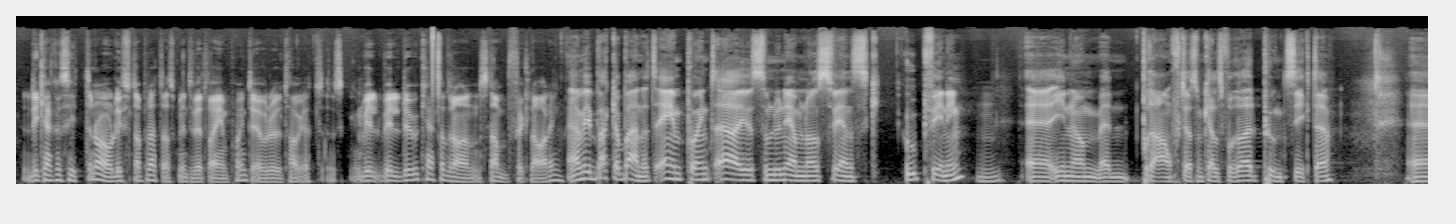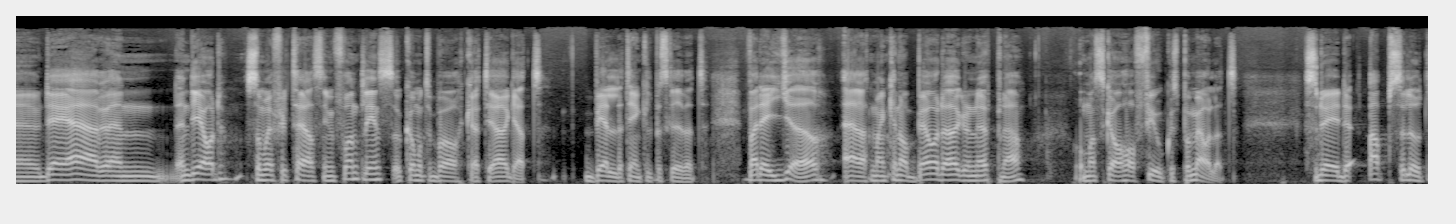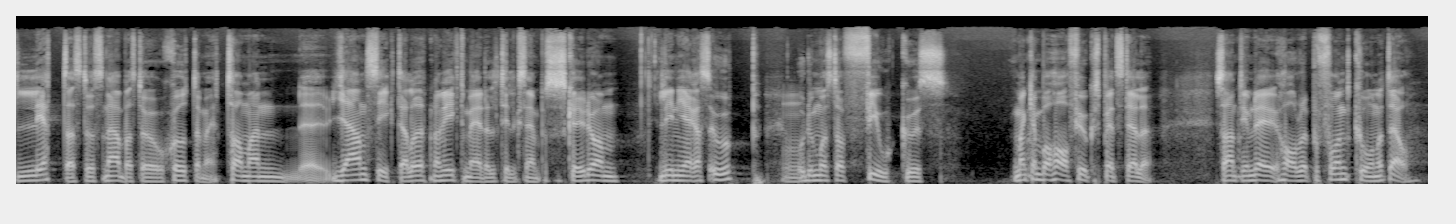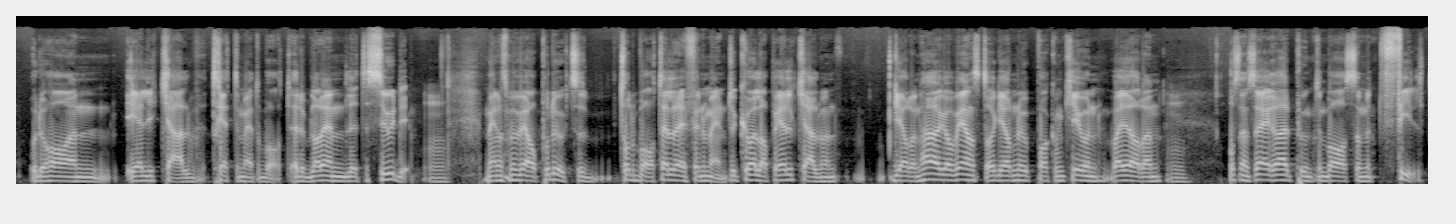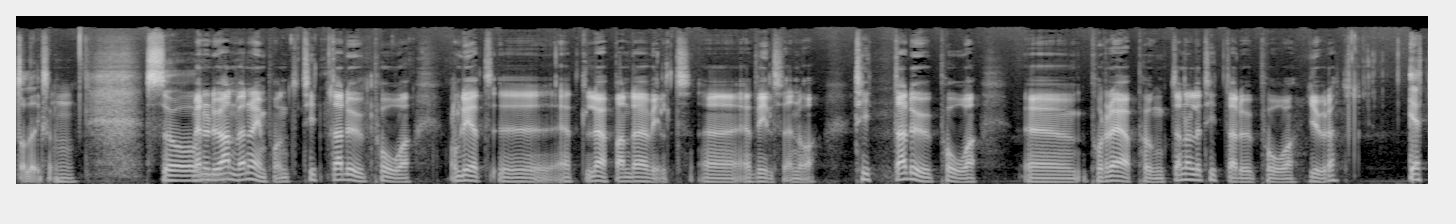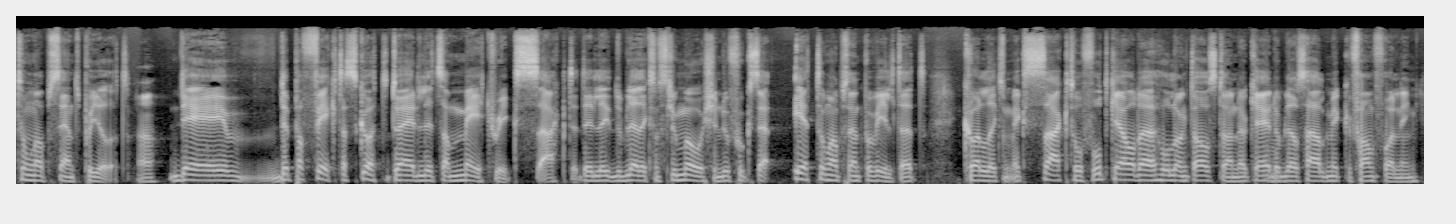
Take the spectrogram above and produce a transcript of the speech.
Det kanske sitter några och lyssnar på detta som inte vet vad Aimpoint är överhuvudtaget. Vill, vill du kanske dra en snabb förklaring? Ja, vi backar bandet. Aimpoint är ju som du nämner en svensk uppfinning mm. eh, inom en bransch som kallas för rödpunktssikte. Eh, det är en, en diod som reflekterar sin frontlins och kommer tillbaka till ögat. Väldigt enkelt beskrivet. Vad det gör är att man kan ha båda ögonen öppna och man ska ha fokus på målet. Så det är det absolut lättaste och snabbaste att skjuta med. Tar man eh, järnsikte eller öppna riktmedel till exempel så ska ju de linjeras upp mm. och du måste ha fokus. Man kan bara ha fokus på ett ställe. Så antingen det, har du det på frontkornet då och du har en älgkalv 30 meter bort, då blir den lite suddig. Mm. Medan med vår produkt så tar du bort hela det fenomenet. Du kollar på älgkalven, går den höger och vänster, går den upp bakom kon, vad gör den? Mm. Och sen så är rödpunkten bara som ett filter. Liksom. Mm. Så... Men när du använder inpoint, tittar du på, om det är ett, eh, ett löpande vilt, eh, ett vildsvin då. Tittar du på, eh, på rödpunkten eller tittar du på djuret? 100% på djuret. Ja. Det är det perfekta skottet, då är det lite som Matrix-aktigt. Det, det blir liksom slow motion, du fokuserar 100% på viltet. Kollar liksom exakt hur fort går det, hur långt avstånd, okej okay, mm. då blir det så här mycket framförhållning.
